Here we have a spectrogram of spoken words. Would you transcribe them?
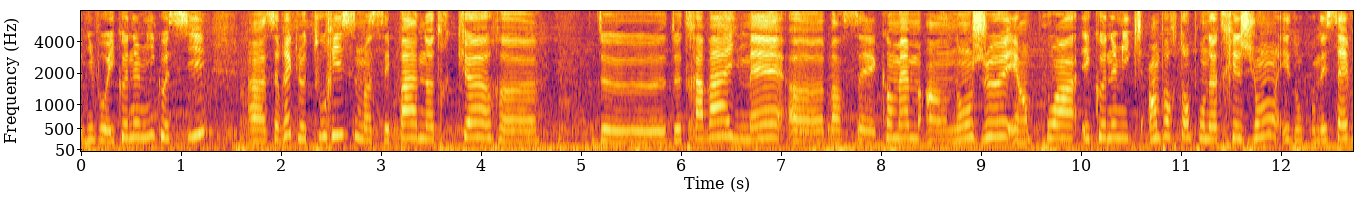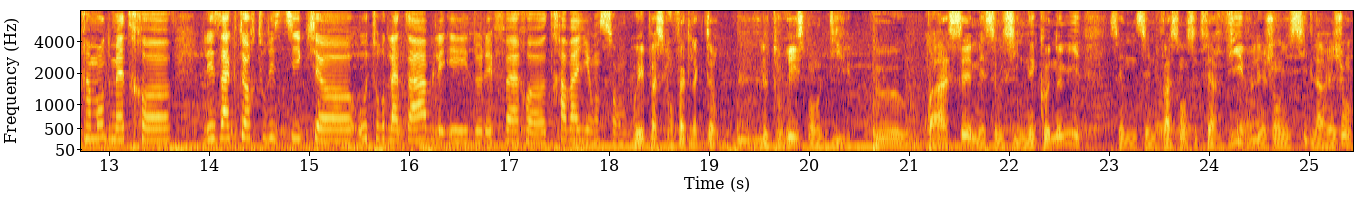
niveau économique aussi. Euh, c'est vrai que le tourisme, c'est pas notre cœur euh, de, de, travail, mais euh, ben, c'est quand même un enjeu et un poids économique important pour notre région. Et donc on essaye vraiment de mettre euh, les acteurs touristiques euh, autour de la table et de les faire travailler ensemble. Oui, parce qu'en fait, l'acteur, le tourisme, on le dit peu ou pas assez, mais c'est aussi une économie. C'est une, une, façon aussi de faire vivre les gens ici de la région.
